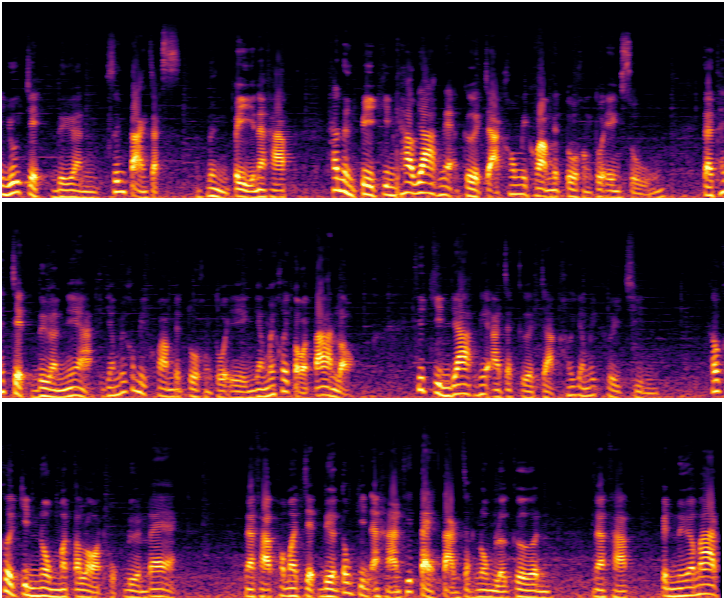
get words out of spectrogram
อายุ 7 เดือนซึ่งต่างจาก 1 ปีนะครับ ถ้า 1 ปีกินข้าวยากเนี่ยเกิดจากเขามีความเป็นตัวของตัวเองสูง แต่ถ้า 7 เดือนเนี่ยยังไม่ค่อยมีความเป็นตัวของตัวเอง ยังไม่ค่อยต่อต้านหรอก ที่กินยากเนี่ยอาจจะเกิดจากเขายังไม่เคยชิน เขาเคยกินนมมาตลอด 6 เดือนแรกนะครับพอมา 7 เดือนต้องกินอาหารที่แตกต่างจากนมเหลือเกินนะครับเป็นเนื้อมาก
